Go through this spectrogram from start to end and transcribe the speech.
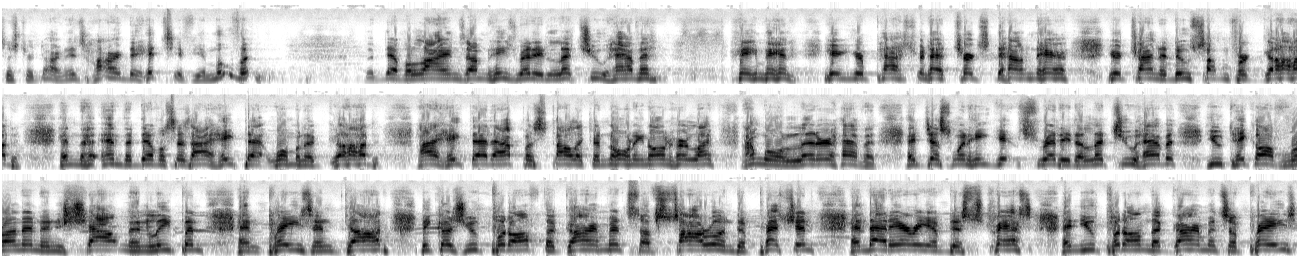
Sister Darn, it's hard to hit you if you're moving. The devil lines up and he's ready to let you have it. Amen. You're, you're pastoring that church down there. You're trying to do something for God. And the, and the devil says, I hate that woman of God. I hate that apostolic anointing on her life. I'm going to let her have it. And just when he gets ready to let you have it, you take off running and shouting and leaping and praising God because you put off the garments of sorrow and depression and that area of distress and you put on the garments of praise.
